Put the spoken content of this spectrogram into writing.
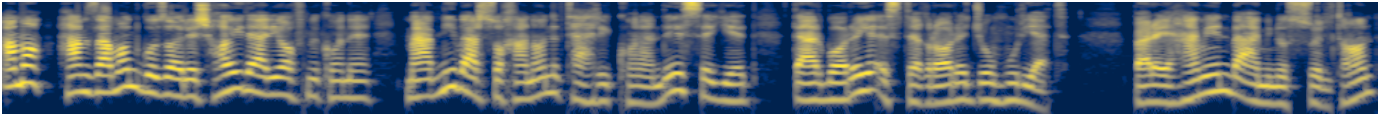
اما همزمان گزارش هایی دریافت می‌کنه مبنی بر سخنان تحریک کننده سید درباره استقرار جمهوریت. برای همین به امین السلطان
